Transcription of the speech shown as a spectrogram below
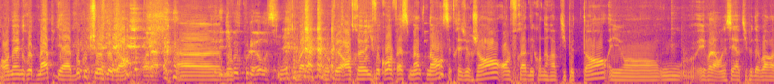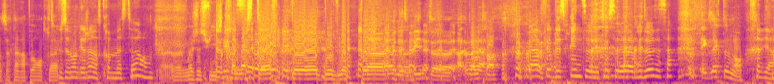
On a une roadmap. Il y a beaucoup de choses dedans. Voilà. Euh, des donc, niveaux de couleurs aussi. voilà. Donc euh, entre, il faut qu'on le fasse maintenant, c'est très urgent. On le fera dès qu'on aura un petit peu de temps et on, ou- et voilà, on essaie un petit peu d'avoir un certain rapport entre. Est-ce que vous avez engagé un Scrum Master Euh, moi, je suis Scrum. Master, PO, développeur. des sprints euh, à- dans Voilà. le train. Ah, faites des sprints euh, tous euh, vous deux, c'est ça? Exactement. Très bien.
